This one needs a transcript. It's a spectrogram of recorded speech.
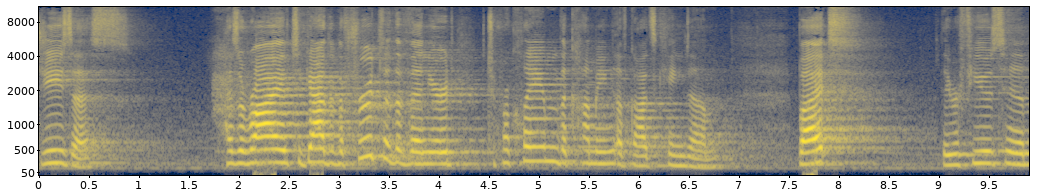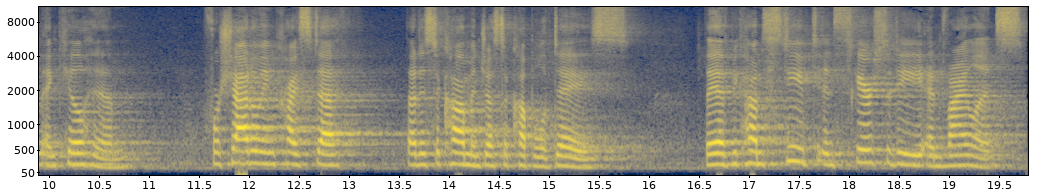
Jesus, has arrived to gather the fruits of the vineyard to proclaim the coming of God's kingdom. But they refuse him and kill him, foreshadowing Christ's death that is to come in just a couple of days. They have become steeped in scarcity and violence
